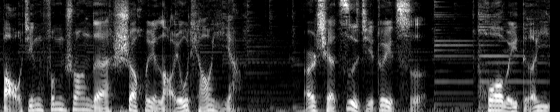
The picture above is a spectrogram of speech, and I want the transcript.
饱经风霜的社会老油条一样，而且自己对此颇为得意。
